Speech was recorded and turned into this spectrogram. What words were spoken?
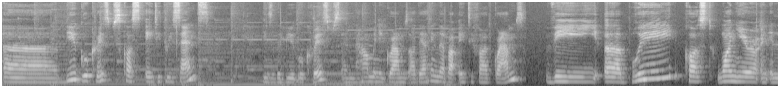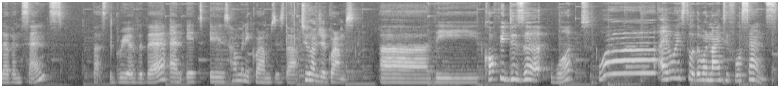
Uh, Bugle crisps cost 83 cents. These are the Bugle crisps and how many grams are they? I think they're about 85 grams. The uh, brie cost 1 euro and 11 cents. That's the brie over there and it is, how many grams is that? 200 grams. Uh, the coffee dessert, what? What? I always thought they were 94 cents.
